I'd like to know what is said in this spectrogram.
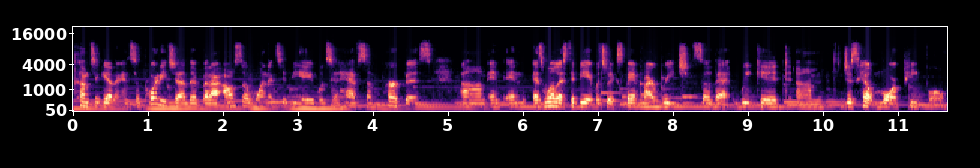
come together and support each other, but I also wanted to be able to have some purpose um, and, and as well as to be able to expand my reach so that we could um, just help more people.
